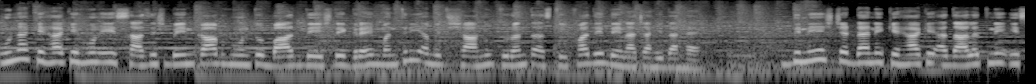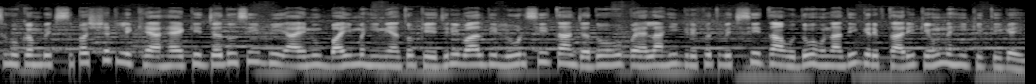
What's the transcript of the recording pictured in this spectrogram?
ਉਹਨਾਂ ਕਿਹਾ ਕਿ ਹੁਣ ਇਹ ਸਾਜ਼ਿਸ਼ ਬੇਨਕਾਬ ਹੋਣ ਤੋਂ ਬਾਅਦ ਦੇਸ਼ ਦੇ ਗ੍ਰਹਿ ਮੰਤਰੀ ਅਮਿਤ ਸ਼ਾਹ ਨੂੰ ਤੁਰੰਤ ਅਸਤੀਫਾ ਦੇ ਦੇਣਾ ਚਾਹੀਦਾ ਹੈ। ਦਿਨੇਸ਼ ਚੱਡਾ ਨੇ ਕਿਹਾ ਕਿ ਅਦਾਲਤ ਨੇ ਇਸ ਹੁਕਮ ਵਿੱਚ ਸਪਸ਼ਟ ਲਿਖਿਆ ਹੈ ਕਿ ਜਦੋਂ ਸੀਬੀਆਈ ਨੂੰ 22 ਮਹੀਨਿਆਂ ਤੋਂ ਕੇਜਰੀਵਾਲ ਦੀ ਲੋੜ ਸੀ ਤਾਂ ਜਦੋਂ ਉਹ ਪਹਿਲਾਂ ਹੀ ਗ੍ਰਿਫਤ ਵਿੱਚ ਸੀ ਤਾਂ ਉਦੋਂ ਉਹਨਾਂ ਦੀ ਗ੍ਰਿਫਤਾਰੀ ਕਿਉਂ ਨਹੀਂ ਕੀਤੀ ਗਈ?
